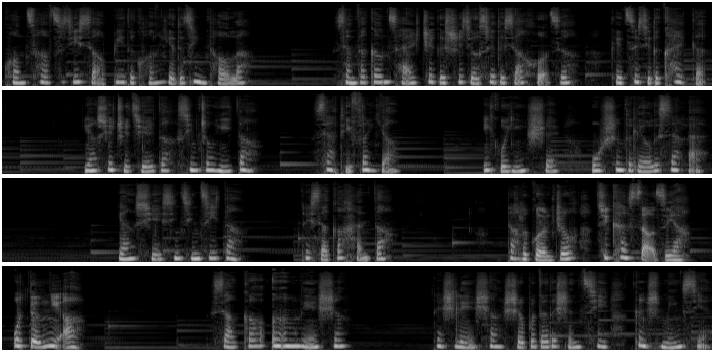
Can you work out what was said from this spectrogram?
狂操自己小臂的狂野的劲头了。想到刚才这个十九岁的小伙子给自己的快感，杨雪只觉得心中一荡，下体泛痒，一股淫水无声的流了下来。杨雪心情激荡，对小高喊道。到了广州去看嫂子呀，我等你啊。小高嗯嗯连声，但是脸上舍不得的神气更是明显。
